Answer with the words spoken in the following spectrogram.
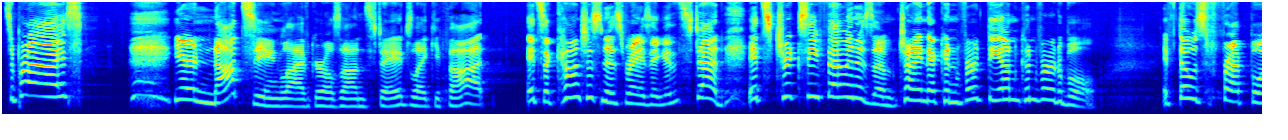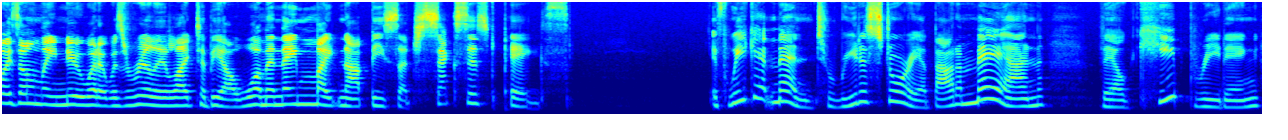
Surprise! You're not seeing live girls on stage like you thought. It's a consciousness raising. Instead, it's tricksy feminism trying to convert the unconvertible. If those frat boys only knew what it was really like to be a woman, they might not be such sexist pigs. If we get men to read a story about a man, they'll keep reading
